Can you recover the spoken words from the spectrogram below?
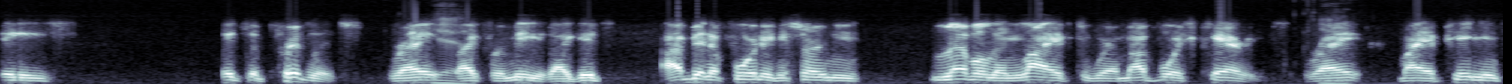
is it's a privilege, right? Yeah. Like for me, like it's I've been afforded a certain level in life to where my voice carries, right? My opinions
